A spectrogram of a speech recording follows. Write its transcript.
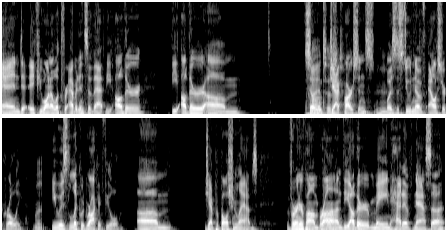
and if you want to look for evidence of that, the other, the other, um, so Scientist. Jack Parsons was the student of Aleister Crowley. Right. He was liquid rocket fuel, um, Jet Propulsion Labs. Wernher von Braun, the other main head of NASA,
